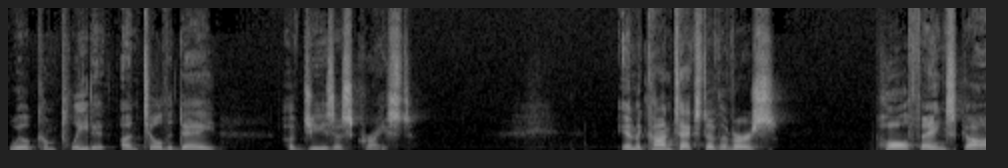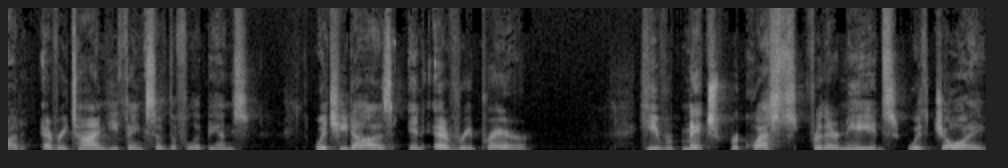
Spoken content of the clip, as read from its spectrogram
will complete it until the day of Jesus Christ. In the context of the verse, Paul thanks God every time he thinks of the Philippians, which he does in every prayer. He re- makes requests for their needs with joy,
